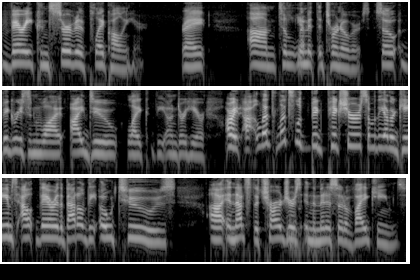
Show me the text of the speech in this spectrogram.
very conservative play calling here, right? Um, to limit the turnovers. So big reason why I do like the under here. All right, uh, let's let's look big picture. Some of the other games out there. The battle of the O2s. Uh, and that's the Chargers and the Minnesota Vikings,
